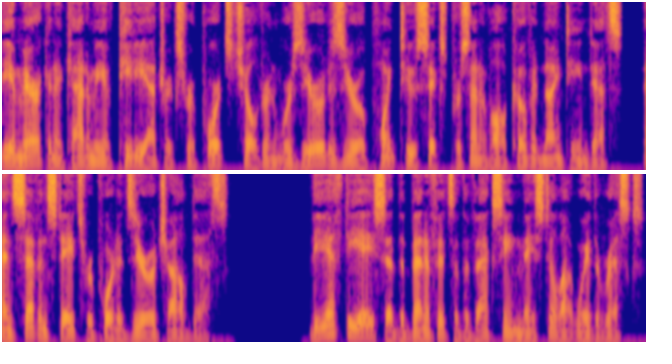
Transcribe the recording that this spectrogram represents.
The American Academy of Pediatrics reports children were 0 to 0.26% of all COVID 19 deaths, and seven states reported zero child deaths. The FDA said the benefits of the vaccine may still outweigh the risks.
